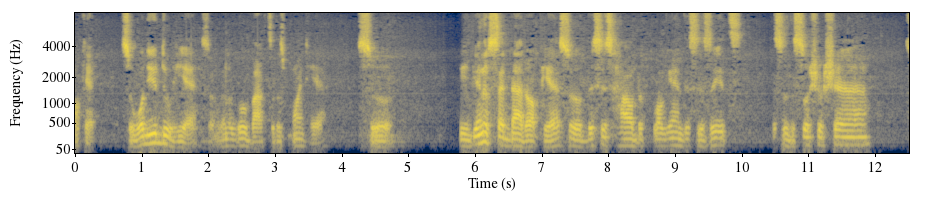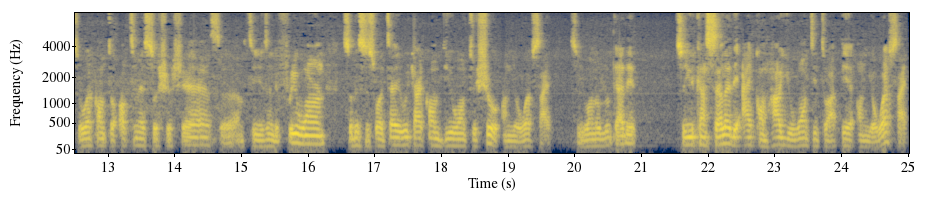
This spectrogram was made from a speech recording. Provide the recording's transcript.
okay. So what do you do here? So I'm going to go back to this point here. So we're going to set that up here. So this is how the plugin, this is it. This is the social share. So welcome to Ultimate Social Share. So I'm still using the free one. So this is what I tell you which icon do you want to show on your website. So you want to look at it. So you can select the icon how you want it to appear on your website.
